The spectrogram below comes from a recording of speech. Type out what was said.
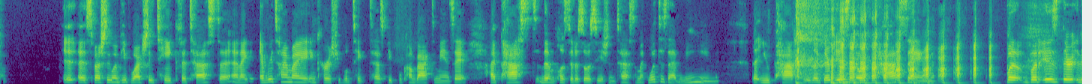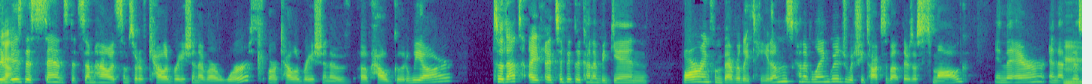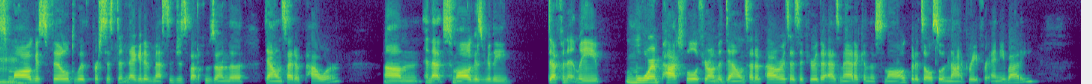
especially when people actually take the test. Uh, and I, every time I encourage people to take the test, people come back to me and say, I passed the implicit association test. I'm like, what does that mean that you passed? Like there is no passing. But, but is there There yeah. is this sense that somehow it's some sort of calibration of our worth or calibration of, of how good we are. So that's, I, I typically kind of begin borrowing from Beverly Tatum's kind of language, which she talks about there's a smog in the air and that mm. the smog is filled with persistent negative messages about who's on the downside of power. Um, and that smog is really definitely more impactful if you're on the downside of power. It's as if you're the asthmatic in the smog, but it's also not great for anybody.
